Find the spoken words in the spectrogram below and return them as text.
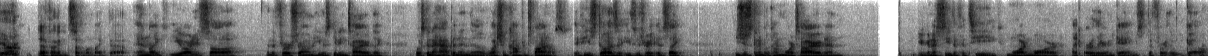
Yeah. definitely need someone like that. And like you already saw in the first round, he was getting tired. Like, what's going to happen in the Western Conference Finals if he still has an usage rate? It's like he's just going to become more tired, and you're going to see the fatigue more and more, like earlier in games, the further we go,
